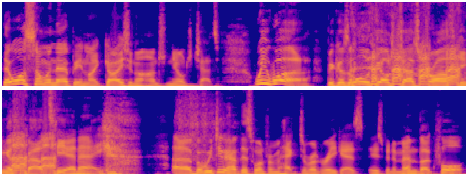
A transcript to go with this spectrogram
There was someone there being like, "Guys, you're not answering the ultra chats." We were because all of the ultra chats were asking us about TNA. Uh, but we do have this one from Hector Rodriguez, who's been a member for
